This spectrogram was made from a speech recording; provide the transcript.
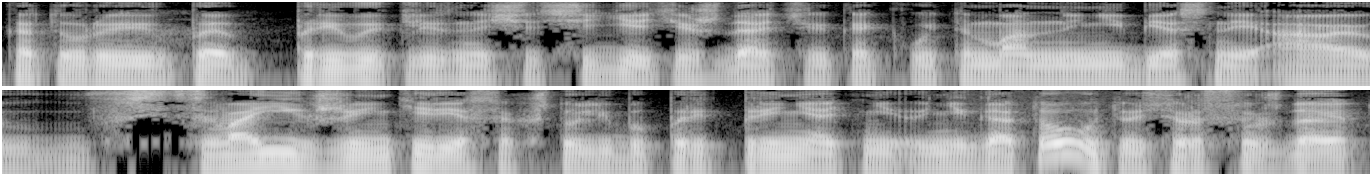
которые привыкли, значит, сидеть и ждать какой-то манны небесной, а в своих же интересах что-либо предпринять не, не готовы, то есть рассуждают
